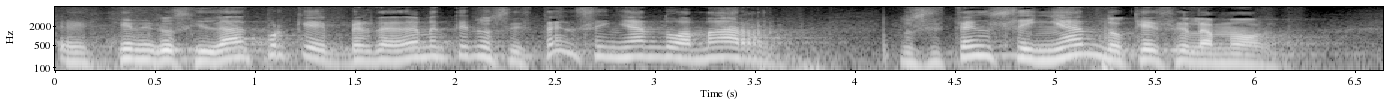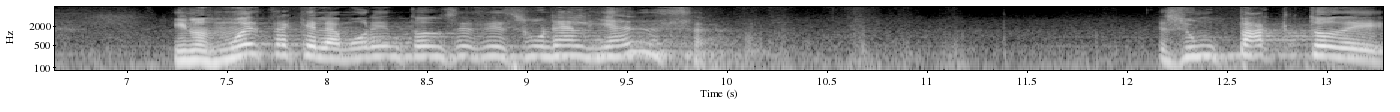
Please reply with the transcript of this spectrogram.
eh, generosidad porque verdaderamente nos está enseñando a amar, nos está enseñando qué es el amor y nos muestra que el amor entonces es una alianza. Es un pacto de,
